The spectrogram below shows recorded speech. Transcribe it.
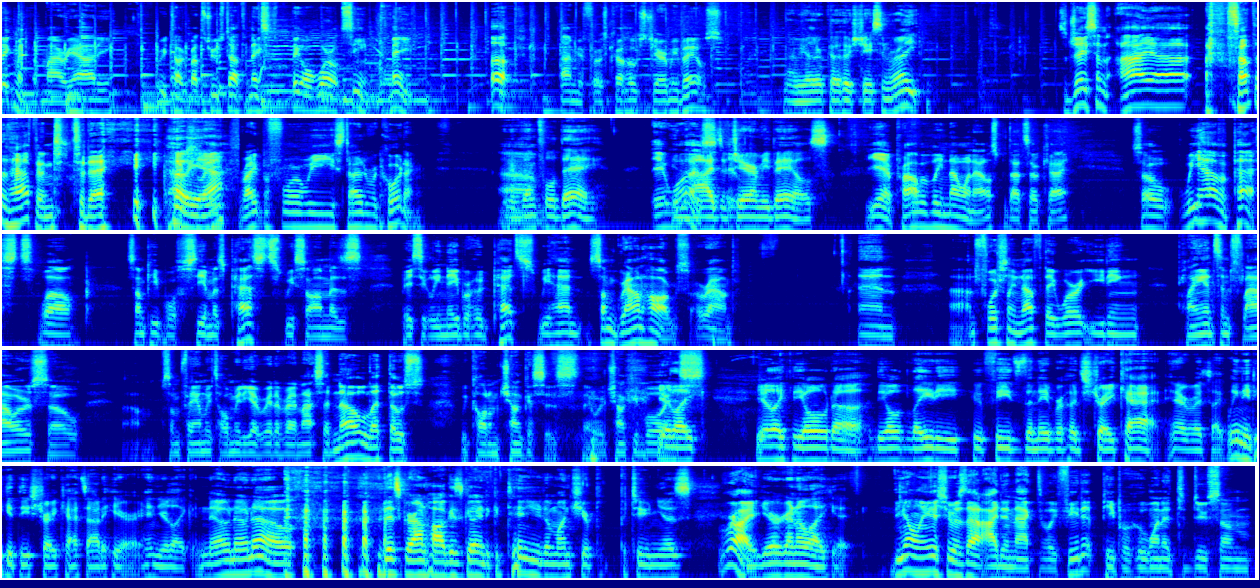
Figment of My Reality, we talk about the true stuff that makes this big old world seem made up. I'm your first co-host, Jeremy Bales. I'm your other co-host, Jason Wright. So, Jason, I uh, something happened today. oh yeah, right before we started recording. An um, eventful day. It in was. The eyes of it, Jeremy Bales. Yeah, probably no one else, but that's okay. So we have a pest. Well, some people see them as pests. We saw them as basically neighborhood pets. We had some groundhogs around, and uh, unfortunately enough, they were eating plants and flowers. So um, some family told me to get rid of it, and I said no. Let those. We called them chunkuses. They were chunky boys. You're like you're like the old uh the old lady who feeds the neighborhood stray cat and everybody's like we need to get these stray cats out of here and you're like no no no this groundhog is going to continue to munch your petunias right you're gonna like it the only issue is that i didn't actively feed it people who wanted to do some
